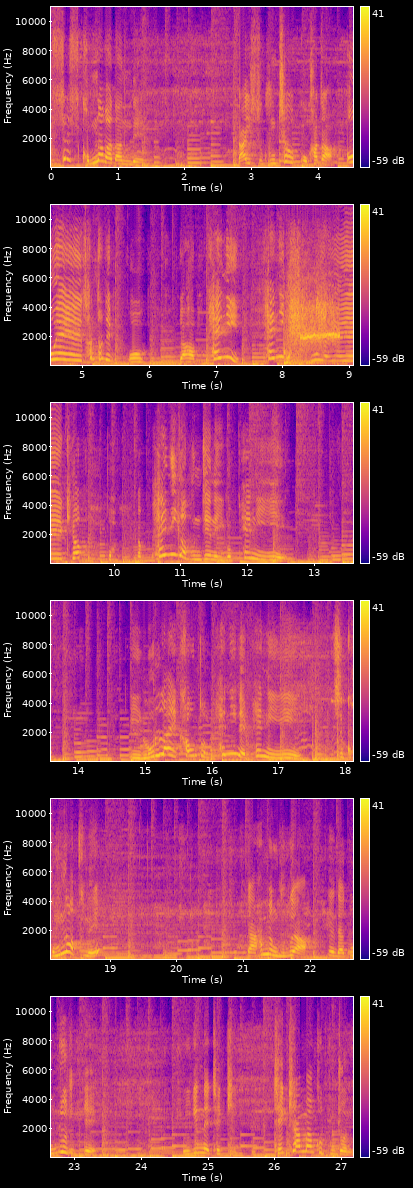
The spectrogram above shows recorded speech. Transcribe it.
스트레스 겁나 받았는데. 나이스 궁 채웠고 가자. 오예 예, 산타대. 오. 야 페니 페니가 오야야야 개 아파. 와, 야 페니가 문제네 이거 페니. 이 롤라의 카운터는 페니네 페니. 진짜 겁나 아프네. 야 한 명 누구야? 야, 내가 녹여줄게. 어, 여기 있네 제키. 제키 한 방 컷 도전.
